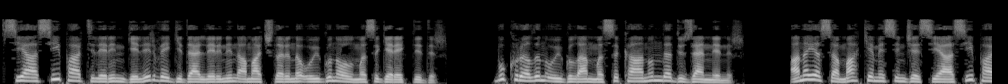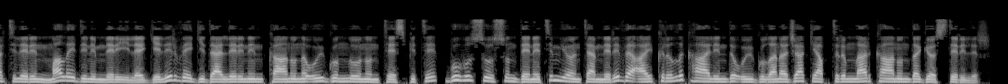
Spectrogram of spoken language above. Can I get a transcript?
Siyasi partilerin gelir ve giderlerinin amaçlarına uygun olması gereklidir. Bu kuralın uygulanması kanunla düzenlenir. Anayasa Mahkemesince siyasi partilerin mal edinimleri ile gelir ve giderlerinin kanuna uygunluğunun tespiti, bu hususun denetim yöntemleri ve aykırılık halinde uygulanacak yaptırımlar kanunda gösterilir.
